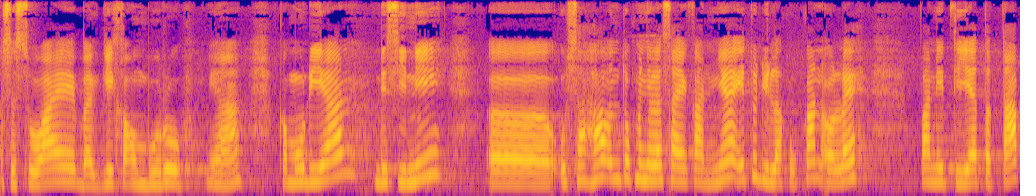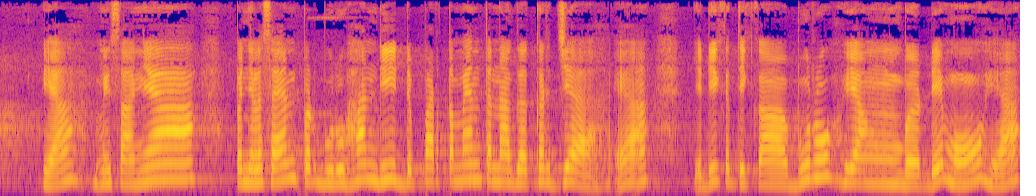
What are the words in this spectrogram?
sesuai bagi kaum buruh ya. Kemudian di sini uh, usaha untuk menyelesaikannya itu dilakukan oleh panitia tetap ya. Misalnya penyelesaian perburuhan di Departemen Tenaga Kerja ya. Jadi ketika buruh yang berdemo ya,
